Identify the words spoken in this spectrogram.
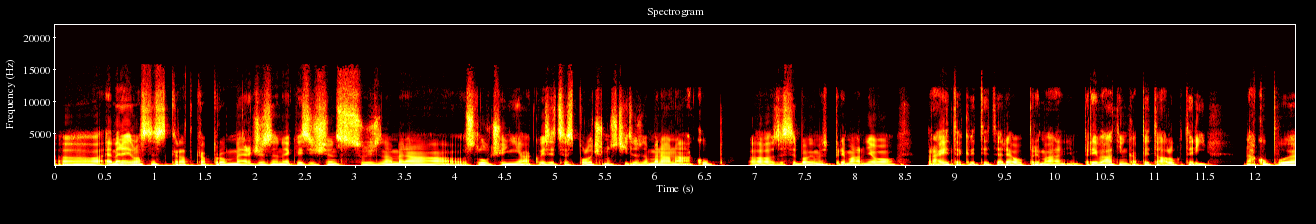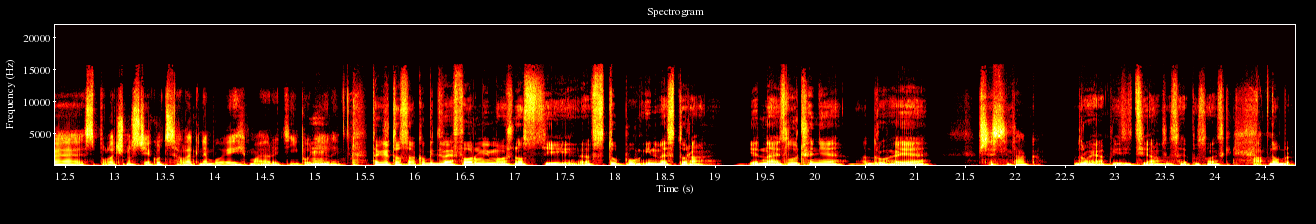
Uh, M&A je vlastně zkrátka pro mergers and acquisitions, což znamená sloučení a akvizice společností, to znamená nákup. Zde se bavíme primárně o private equity, tedy o primárně, privátním kapitálu, který nakupuje společnosti jako celek nebo jejich majoritní podíly. Hmm. Takže to jsou akoby dvě formy možností vstupu investora. Jedna je zlučenie a druhé je... Přesně tak. Druhé akvizícia, zase je po slovensky. Dobre.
